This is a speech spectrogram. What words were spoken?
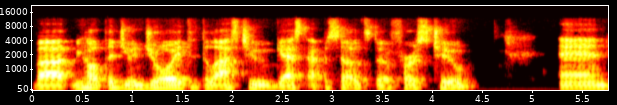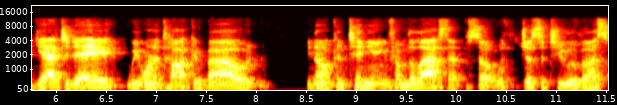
But we hope that you enjoyed the last two guest episodes, the first two. And yeah, today we want to talk about, you know, continuing from the last episode with just the two of us.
